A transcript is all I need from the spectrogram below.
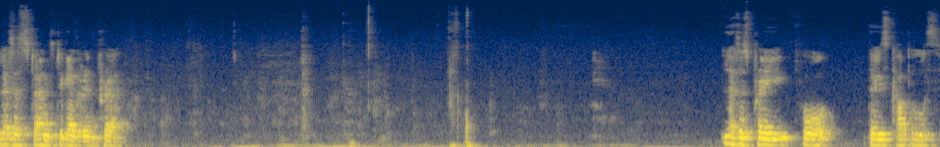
Let us stand together in prayer. Let us pray for those couples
